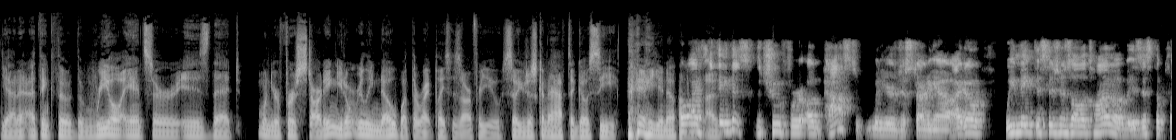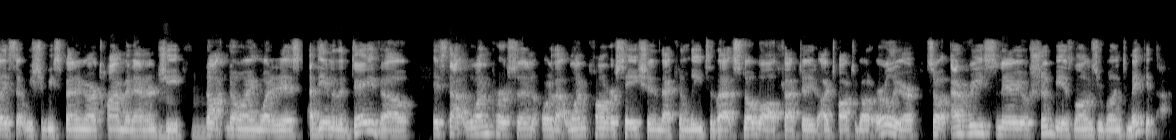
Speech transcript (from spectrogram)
Yeah, and I think the the real answer is that when you're first starting, you don't really know what the right places are for you. So you're just going to have to go see, you know? Oh, I think that's the truth for uh, past when you're just starting out. I don't, we make decisions all the time of, is this the place that we should be spending our time and energy, mm-hmm. not knowing what it is. At the end of the day, though, it's that one person or that one conversation that can lead to that snowball effect I, I talked about earlier. So every scenario should be as long as you're willing to make it that.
